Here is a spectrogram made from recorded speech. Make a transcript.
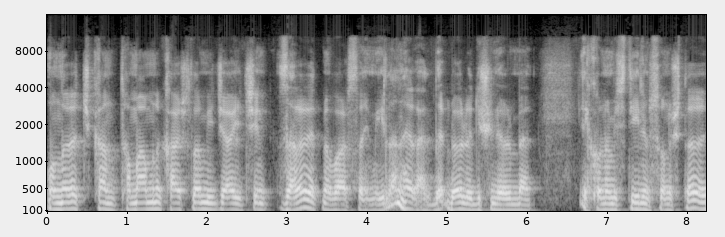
onlara çıkan tamamını karşılamayacağı için zarar etme varsayımıyla herhalde böyle düşünüyorum ben. Ekonomist değilim sonuçta. E,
